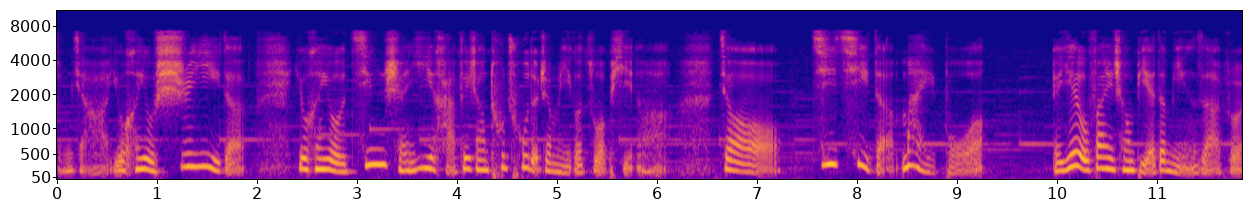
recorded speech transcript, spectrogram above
怎么讲啊，又很有诗意的，又很有精神意涵非常突出的这么一个作品啊，叫《机器的脉搏》，也有翻译成别的名字啊，说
